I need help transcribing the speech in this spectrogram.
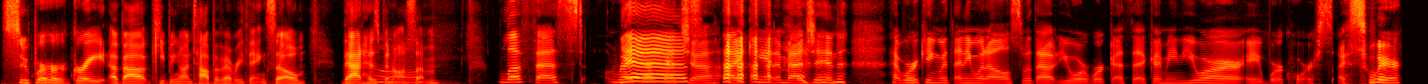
super great about keeping on top of everything. So that has been awesome. Love Fest right Yes. back at you. I can't imagine working with anyone else without your work ethic. I mean, you are a workhorse. I swear.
